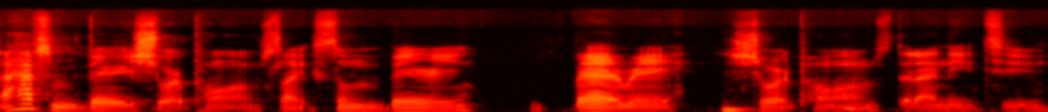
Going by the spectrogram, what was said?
I have some very short poems, like some very very short poems that I need to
